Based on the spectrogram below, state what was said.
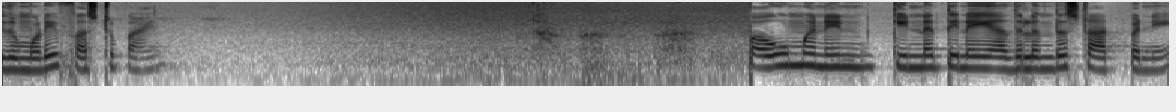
இது முடி ஃபஸ்ட்டு பாயிண்ட் பௌமனின் கிண்ணத்தினை அதுலேருந்து ஸ்டார்ட் பண்ணி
